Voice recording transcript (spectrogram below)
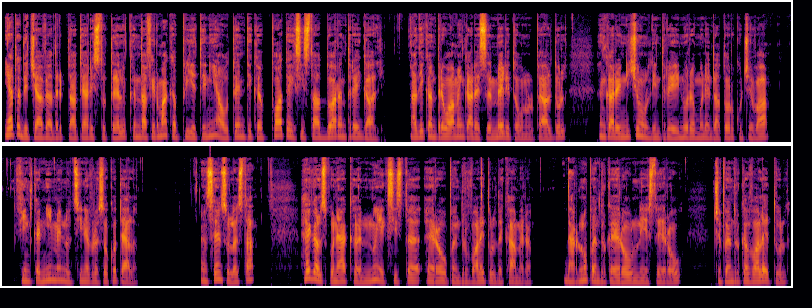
Iată de ce avea dreptate Aristotel când afirma că prietenia autentică poate exista doar între egali, adică între oameni care se merită unul pe altul, în care niciunul dintre ei nu rămâne dator cu ceva, fiindcă nimeni nu ține vreo socoteală. În sensul ăsta, Hegel spunea că nu există erou pentru valetul de cameră, dar nu pentru că eroul nu este erou, ci pentru că valetul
